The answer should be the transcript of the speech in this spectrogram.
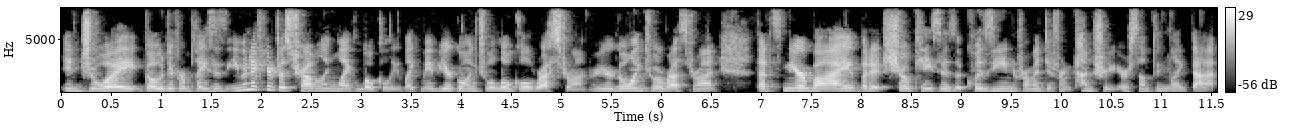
enjoy, go different places, even if you're just traveling like locally locally. Like maybe you're going to a local restaurant or you're going to a restaurant that's nearby, but it showcases a cuisine from a different country or something like that.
